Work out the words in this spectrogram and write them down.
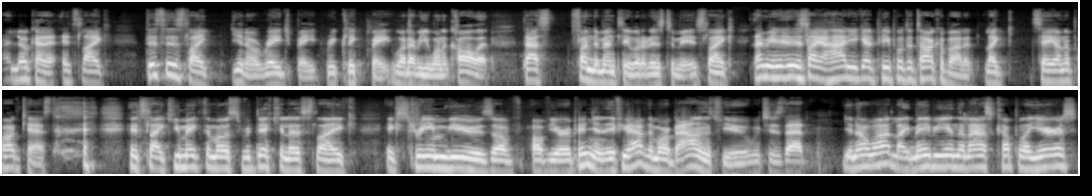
Like, I look at it, it's like this is like you know rage bait re clickbait whatever you want to call it that's fundamentally what it is to me it's like i mean it's like how do you get people to talk about it like say on a podcast. It's like you make the most ridiculous like extreme views of of your opinion. If you have the more balanced view which is that you know what like maybe in the last couple of years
